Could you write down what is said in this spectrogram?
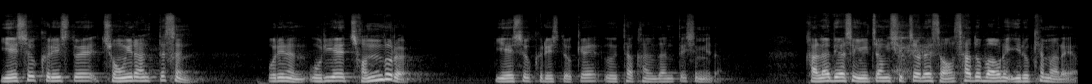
예수 그리스도의 종이란 뜻은 우리는 우리의 전부를 예수 그리스도께 의탁한다는 뜻입니다. 갈라디아서 1장 10절에서 사도 바울은 이렇게 말해요.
